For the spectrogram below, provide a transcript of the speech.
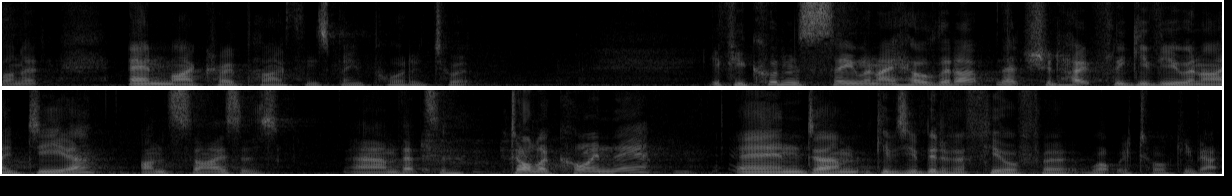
on it, and MicroPython's been ported to it. If you couldn't see when I held it up, that should hopefully give you an idea on sizes. Um, that's a dollar coin there and um, gives you a bit of a feel for what we're talking about.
